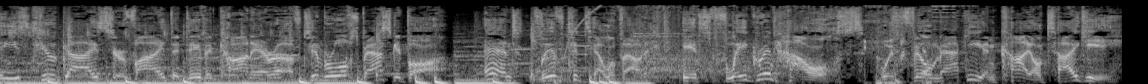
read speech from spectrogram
These two guys survived the David Kahn era of Timberwolves basketball and live to tell about it. It's Flagrant Howls with Phil Mackey and Kyle Theige.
